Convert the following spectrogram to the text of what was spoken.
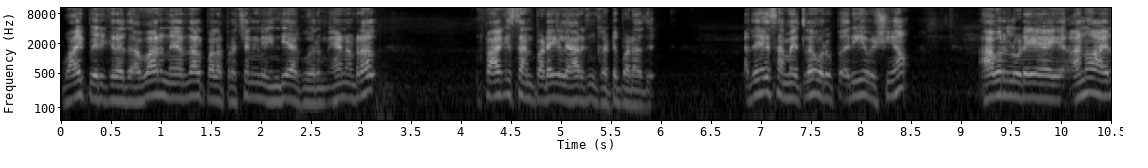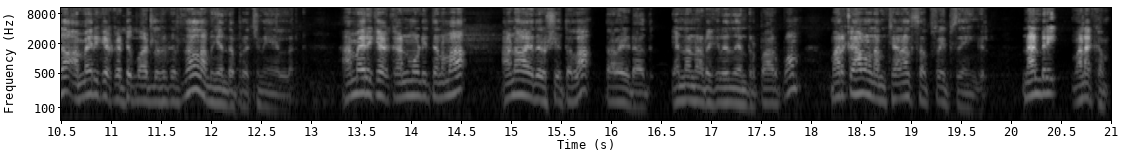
வாய்ப்பு இருக்கிறது. அவ்வாறு நேர்ந்தால் பல பிரச்சனைகள் இந்தியாவுக்கு வரும். ஏனென்றால் பாகிஸ்தான் படைகள் யாருக்கும் கட்டுப்படாது. அதே சமயத்தில் ஒரு பெரிய விஷயம் அவர்களுடைய அணு ஆயுதம் அமெரிக்கா கட்டுப்பாட்டில் இருக்கிறதுனால நமக்கு எந்த பிரச்சனையும் இல்லை. அமெரிக்கா கண்மூடித்தனமாக அணு ஆயுத விஷயத்தெல்லாம் தலையிடாது. என்ன நடக்கிறது என்று பார்ப்போம். மறக்காமல் நம் சேனல் சப்ஸ்கிரைப் செய்யுங்கள். நன்றி வணக்கம்.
